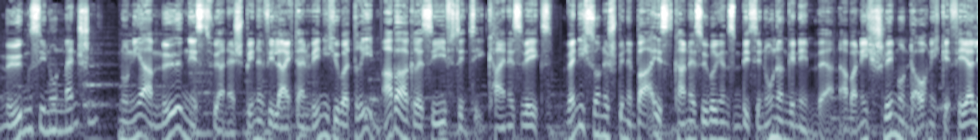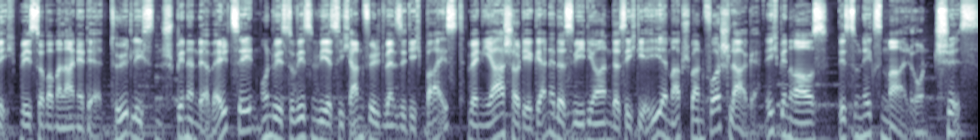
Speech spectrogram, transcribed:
Mögen sie nun Menschen? Nun ja, mögen ist für eine Spinne vielleicht ein wenig übertrieben, aber aggressiv sind sie keineswegs. Wenn dich so eine Spinne beißt, kann es übrigens ein bisschen unangenehm werden, aber nicht schlimm und auch nicht gefährlich. Willst du aber mal eine der tödlichsten Spinnen der Welt sehen? Und willst du wissen, wie es sich anfühlt, wenn sie dich beißt? Wenn ja, schau dir gerne das Video an, das ich dir hier im Abspann vorschlage. Ich bin raus, bis zum nächsten Mal und tschüss.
